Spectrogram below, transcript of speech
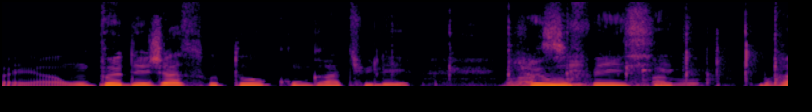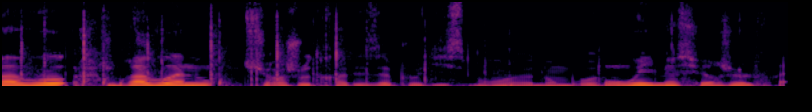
ouais, on peut déjà s'auto-congratuler. Je Merci. vous félicite. Bravo. Bravo, bravo à nous. Tu rajouteras des applaudissements euh, nombreux. Oui, bien sûr, je le ferai.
